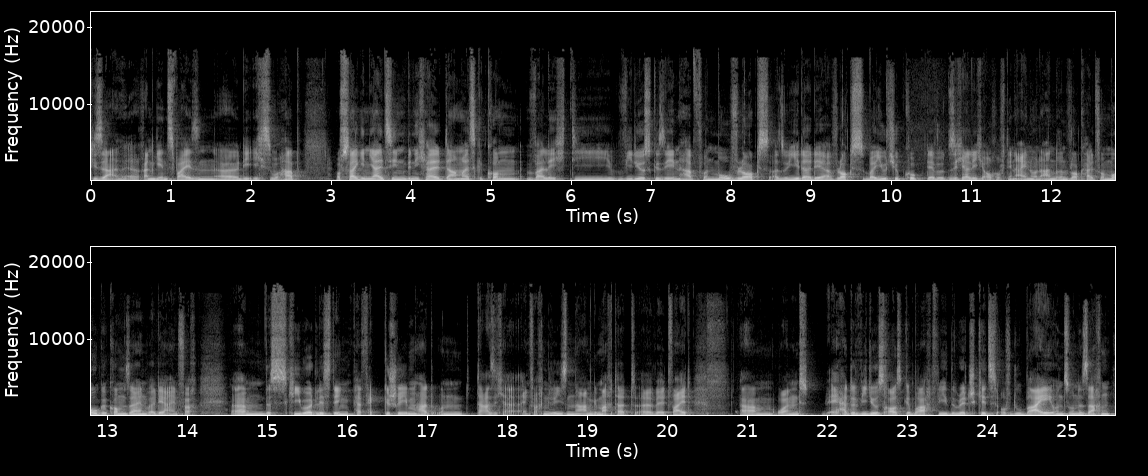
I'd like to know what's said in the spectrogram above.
diese Herangehensweisen, äh, die ich so habe. Auf Saigin Yalcin bin ich halt damals gekommen, weil ich die Videos gesehen habe von Mo Vlogs. Also jeder, der Vlogs bei YouTube guckt, der wird sicherlich auch auf den einen oder anderen Vlog halt von Mo gekommen sein, weil der einfach ähm, das Keyword-Listing perfekt geschrieben hat und da sich einfach einen riesen Namen gemacht hat äh, weltweit. Ähm, und er hatte Videos rausgebracht wie The Rich Kids of Dubai und so eine Sachen,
